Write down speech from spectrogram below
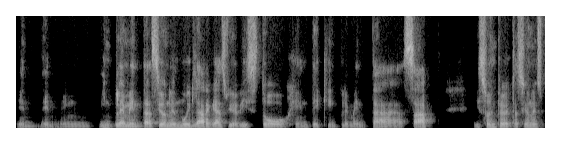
en, en, implementaciones muy largas? Yo he visto gente que implementa SAP y son implementaciones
